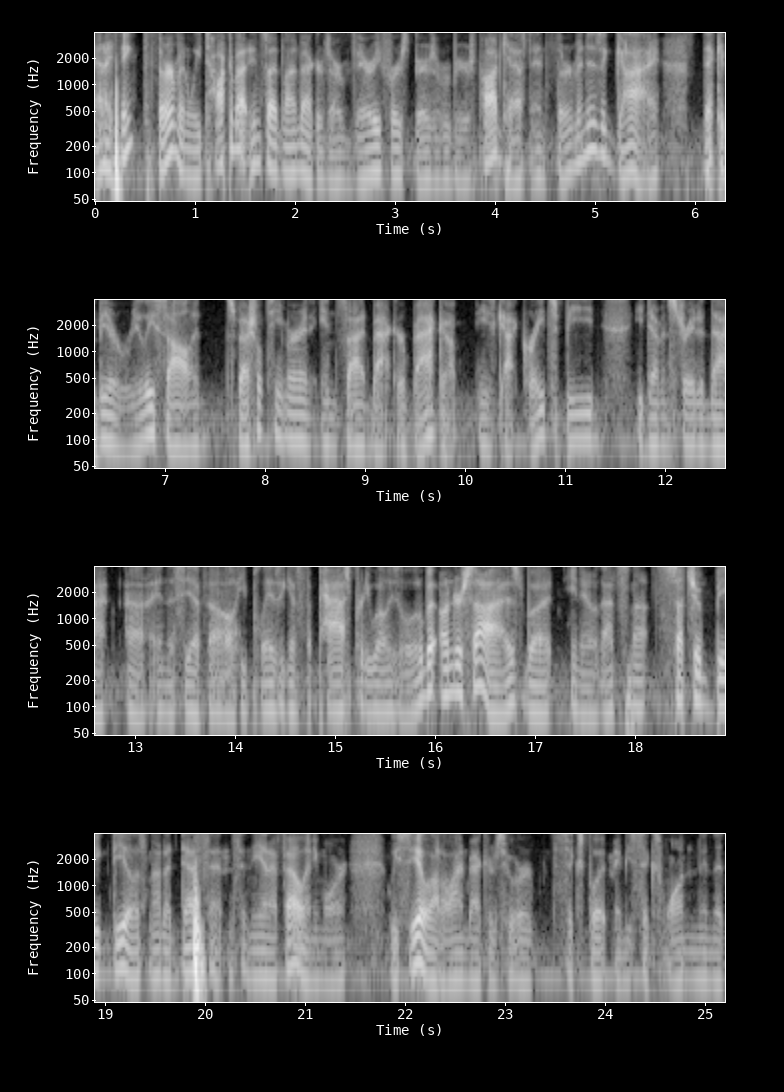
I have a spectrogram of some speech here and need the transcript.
And I think Thurman, we talked about inside linebackers, our very first Bears Over Beers podcast, and Thurman is a guy that could be a really solid special teamer and inside backer backup. He's got great speed. He demonstrated that uh, in the CFL. He plays against the pass pretty well. He's a little bit undersized, but you know that's not such a big deal. It's not a death sentence in the NFL anymore. We see a lot of linebackers who are six foot, maybe six one, in the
